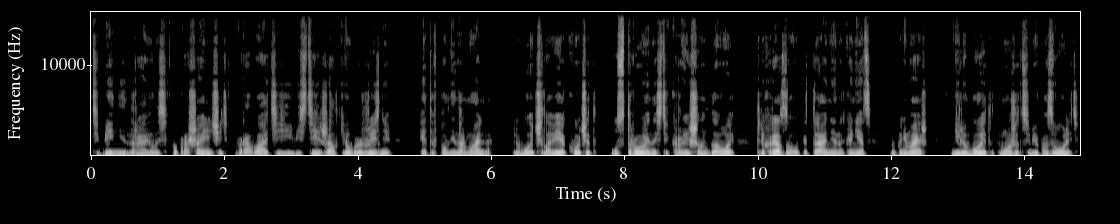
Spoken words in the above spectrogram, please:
тебе не нравилось попрошайничать, воровать и вести жалкий образ жизни, это вполне нормально. Любой человек хочет устроенности, крыши над головой, трехразового питания, наконец. Но понимаешь, не любой этот может себе позволить.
